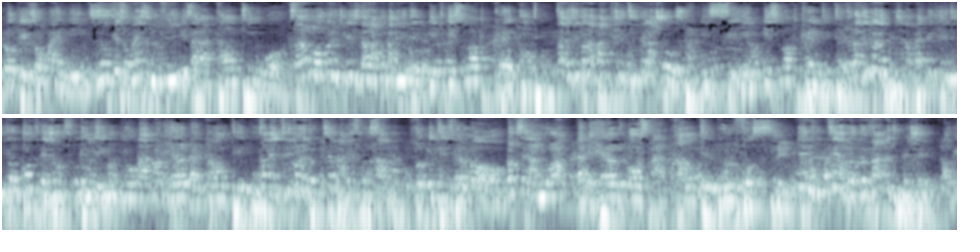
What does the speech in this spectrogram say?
Logizoma means. Logizoma signifie. It's an accounting word. C'est un mot qu'on utilise dans la comptabilité. It is not credited. Ça veut dire qu'on n'a pas crédité la chose. That is seen is not credited. C'est-à-dire que le péché n'a pas tí o kọ́ tilẹ̀ ṣan olúwa lè yàn. you are not held accountable. sábẹ̀ tí kò lè lo sẹ́bà responsable. so it is the law. dọ́kítà àlùwà. that held us accountable for sin. nínú tí àwọn ọ̀dọ́ bá lè tún bẹ̀ are we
